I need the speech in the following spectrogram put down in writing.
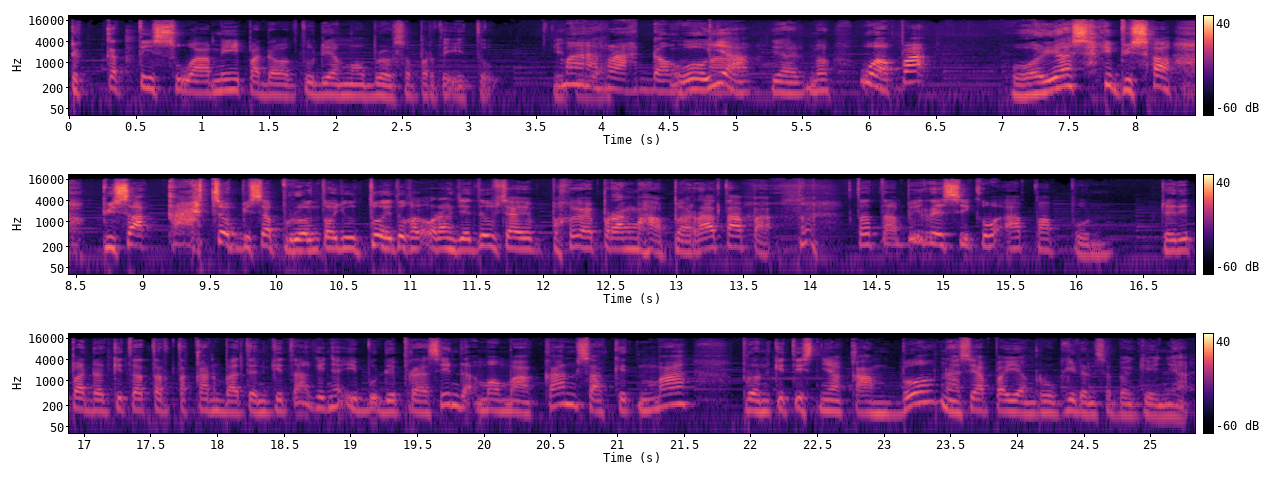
deketi suami pada waktu dia ngobrol seperti itu. Gitu ya. Marah ya. dong. Oh iya, ya. Wah, Pak Wah ya saya bisa bisa kacau bisa Bronto Yudo itu kalau orang jadi itu saya pakai perang Mahabharata pak. Tetapi resiko apa pun daripada kita tertekan batin kita akhirnya ibu depresi tidak mau makan sakit mah bronkitisnya kambuh nah siapa yang rugi dan sebagainya.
